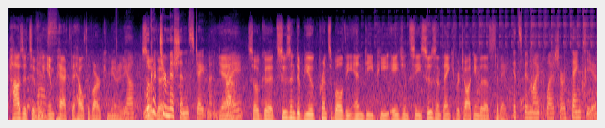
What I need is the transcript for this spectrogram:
positively yes. impact the health of our community yeah so look at good. your mission statement yeah right? so good susan dubuque principal of the ndp agency susan thank you for talking with us today it's been my pleasure thank you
